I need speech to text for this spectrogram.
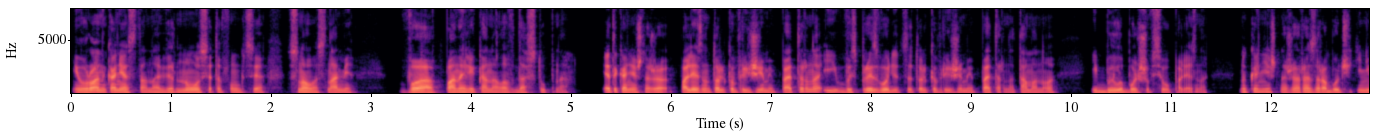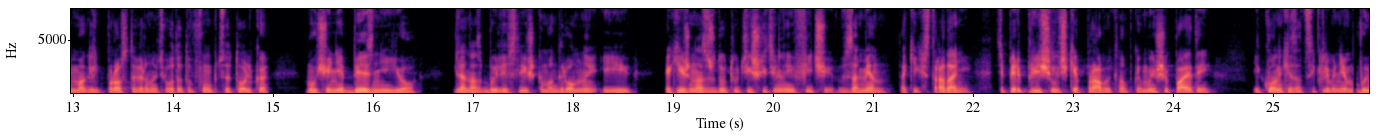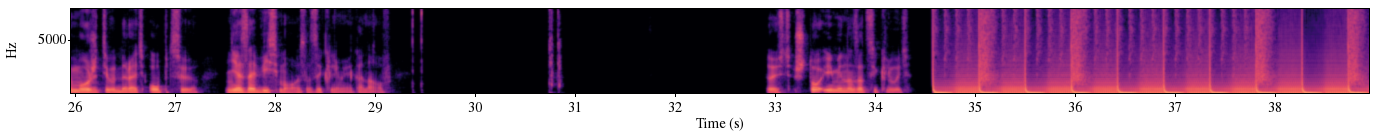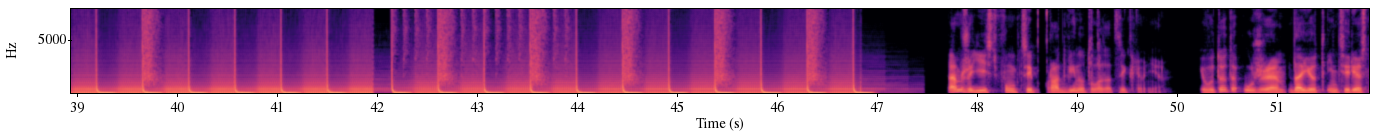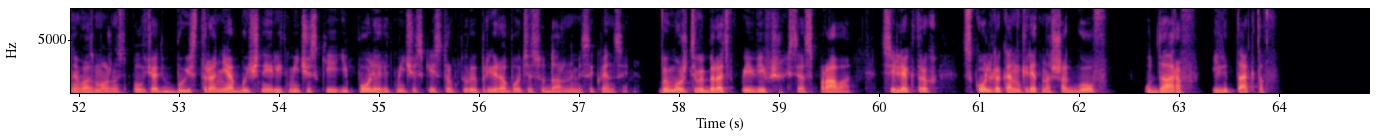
И ура, наконец-то она вернулась, эта функция снова с нами в панели каналов доступна. Это, конечно же, полезно только в режиме паттерна и воспроизводится только в режиме паттерна. Там оно и было больше всего полезно. Но, конечно же, разработчики не могли просто вернуть вот эту функцию только. Мучения без нее для нас были слишком огромны, и какие же нас ждут утешительные фичи взамен таких страданий. Теперь при щелчке правой кнопкой мыши по этой иконке зацикливания вы можете выбирать опцию независимого зацикливания каналов. То есть, что именно зацикливать? Там же есть функции продвинутого зацикливания. И вот это уже дает интересную возможность получать быстро необычные ритмические и полиритмические структуры при работе с ударными секвенциями. Вы можете выбирать в появившихся справа селекторах, сколько конкретно шагов, ударов или тактов,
